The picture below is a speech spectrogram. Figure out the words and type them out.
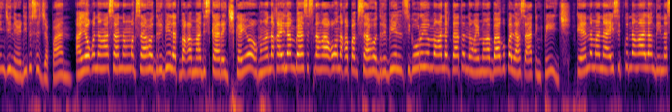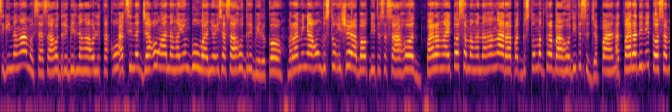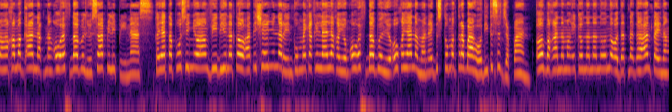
engineer dito sa Japan. Ayaw ko na nga sanang magsahod reveal at baka ma-discourage kayo. Mga nakailang beses na nga akong nakapagsahod reveal. Siguro yung mga nagtatanong ay mga bago pa lang sa ating page. Kaya naman naisip ko na nga lang din na sige na nga magsasahod reveal na nga ulit ako. At sinadya ko nga na ngayong buwan yung isasahod reveal ko. Marami nga akong gustong i-share about dito sa sahod. Para nga ito sa mga nangangarap at gustong magtrabaho dito sa Japan. At para din ito sa mga kamag-anak ng OFW sa Pilipinas. Kaya tapusin nyo ang video na to at i-share nyo na rin kung may kakilala kayong OFW o kaya naman ay gusto magtrabaho dito sa Japan. O baka namang ikaw na nanonood at nag-aantay ng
